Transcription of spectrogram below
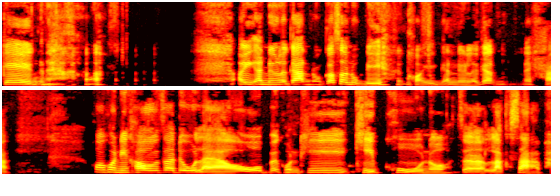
เก่งนะคะ เอาอีกอันหนึ่งแล้วกัน ก็สนุกดี ขออีกอันหนึ่งแล้วกันนะคะคนคนนี้เขาจะดูแล้วเป็นคนที่ keep cool เนาะจะรักษาภ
